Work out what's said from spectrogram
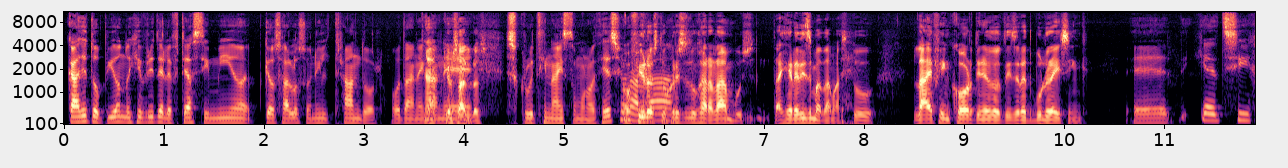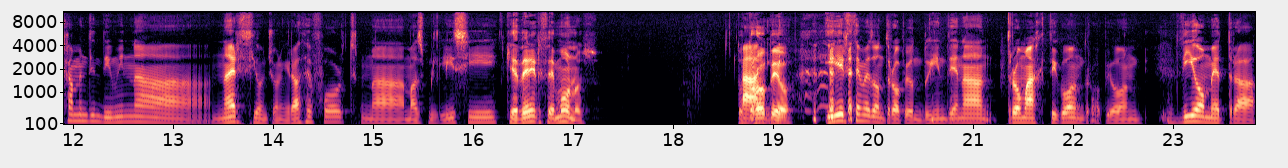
Κάτι το οποίο το είχε βρει τελευταία στιγμή ποιο άλλο ο Νίλ Τράντολ όταν έκανε scrutinize στο μονοθέσιο. Ο αλλά... φίλο του Χρήστο του Χαραλάμπους. Τα χαιρετίσματα μας του Life in Court είναι εδώ της Red Bull Racing. Ε, και έτσι είχαμε την τιμή να, να έρθει ο Τζόνι Ράθεφορτ να μας μιλήσει. Και δεν ήρθε μόνος. Το Α, τρόπαιο. Ήρθε με τον τρόπαιο του Ίντι, ένα τρομακτικό τρόπαιο, δύο μέτρα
